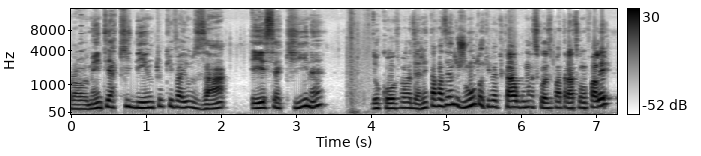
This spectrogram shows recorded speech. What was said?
Provavelmente é aqui dentro que vai usar esse aqui, né? Do couve para fazer. A gente tá fazendo junto aqui, vai ficar algumas coisas para trás, como eu falei.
